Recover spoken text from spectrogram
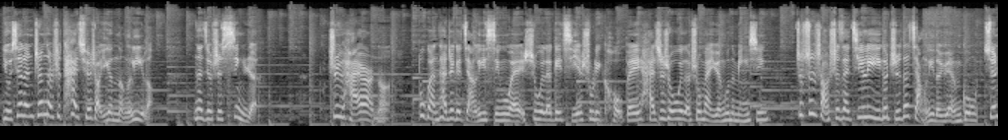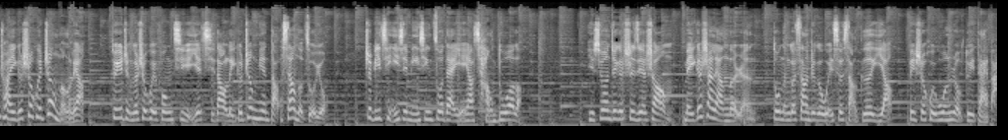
有些人真的是太缺少一个能力了，那就是信任。至于海尔呢，不管他这个奖励行为是为了给企业树立口碑，还是说为了收买员工的明星，这至少是在激励一个值得奖励的员工，宣传一个社会正能量，对于整个社会风气也起到了一个正面导向的作用。这比请一些明星做代言要强多了。也希望这个世界上每个善良的人都能够像这个维修小哥一样被社会温柔对待吧。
